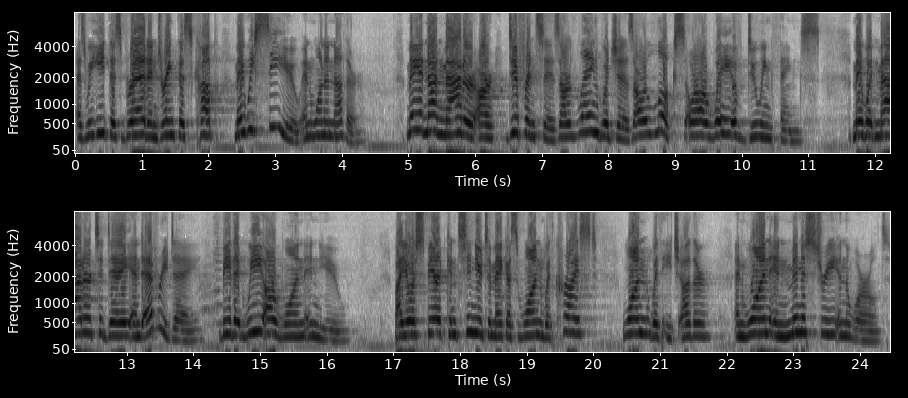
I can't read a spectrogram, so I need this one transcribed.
As we eat this bread and drink this cup, may we see you and one another. May it not matter our differences, our languages, our looks, or our way of doing things. May what matter today and every day be that we are one in you. By your Spirit, continue to make us one with Christ, one with each other, and one in ministry in the world.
